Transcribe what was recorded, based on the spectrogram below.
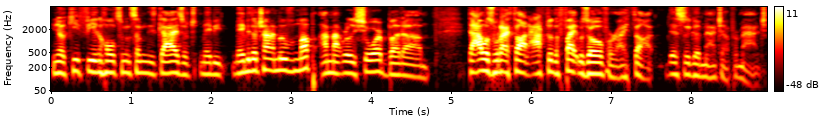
you know, keep feeding Holtzman some of these guys, or maybe maybe they're trying to move him up. I'm not really sure, but um, that was what I thought after the fight was over. I thought this is a good matchup for Madge.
